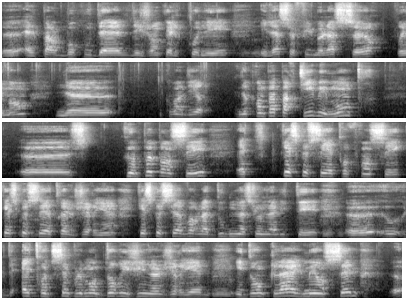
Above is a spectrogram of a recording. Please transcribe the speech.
elle parle beaucoup d'elle, des gens qu'elle connaît. Et là, ce film-là, Sœur, vraiment, ne, comment dire, ne prend pas parti, mais montre qu'on peut penser, qu'est-ce que c'est être français, qu'est-ce que c'est être algérien, qu'est-ce que c'est avoir la double nationalité, euh, être simplement d'origine algérienne. Et donc là, elle met en scène euh,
